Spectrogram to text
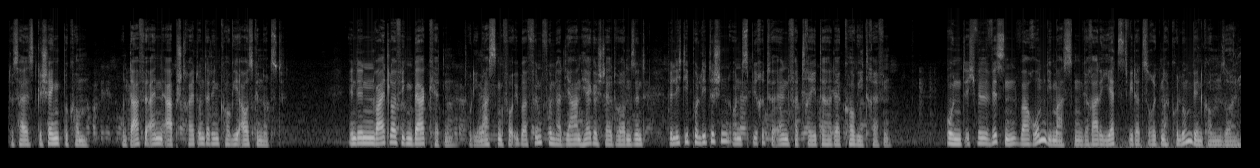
das heißt geschenkt bekommen und dafür einen Erbstreit unter den Kogi ausgenutzt. In den weitläufigen Bergketten, wo die Masken vor über 500 Jahren hergestellt worden sind, will ich die politischen und spirituellen Vertreter der Kogi treffen. Und ich will wissen, warum die Masken gerade jetzt wieder zurück nach Kolumbien kommen sollen.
